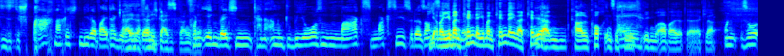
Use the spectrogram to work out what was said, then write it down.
diese die Sprachnachrichten, die da weitergeleitet ja werden. völlig geisteskrank, Von ja. irgendwelchen, keine Ahnung, dubiosen Marks, Maxis oder sonst Die aber jemand kennt, der jemand kennt, der jemand kennt, Ja. der im Karl-Koch-Institut irgendwo arbeitet. Ja, ja, klar. Und so,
